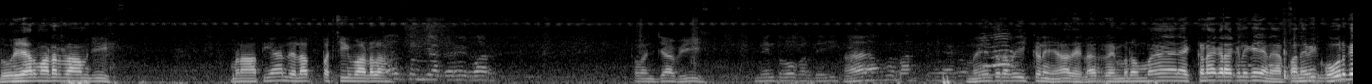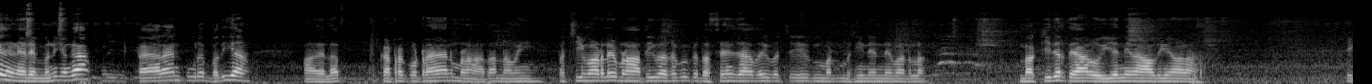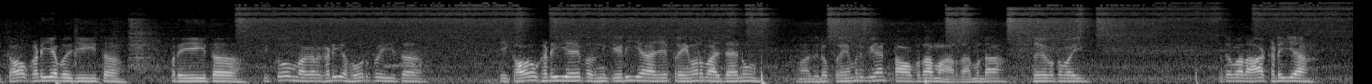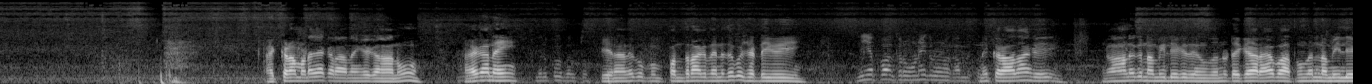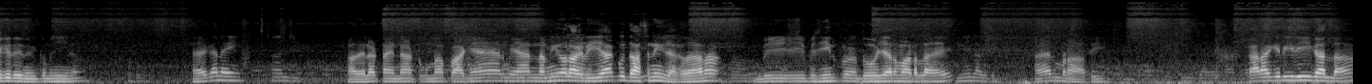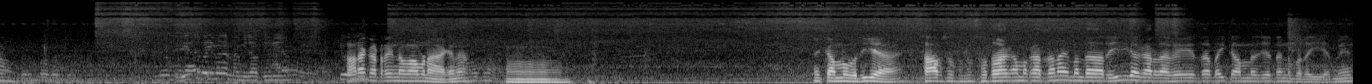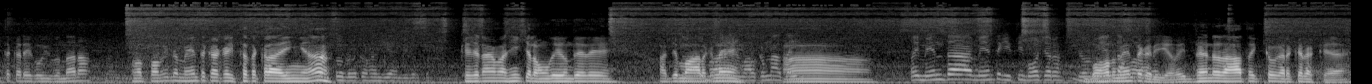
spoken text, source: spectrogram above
2000 ਮਾਡਲ ਰਾਮ ਜੀ। ਬਣਾਤੀਆਂ ਲੈ ਲਾ 25 ਮਾਡਲ 52 20 ਮਿਹਨਤ ਬਹੁਤ ਕਰਦੇ ਜੀ। ਹਾਂ? ਮਿਹਨਤ ਤਾਂ ਬਈ ਇਕਣੇ ਆ ਦੇਖ ਲੈ ਰਿਮ ਰੁਮ ਮੈਂ ਇੱਕਣਾ ਕਰਾ ਕੇ ਲੈ ਕੇ ਜਾਣਾ ਆਪਾਂ ਨੇ ਵੀ ਖੋਲ ਕੇ ਦੇਣੇ ਰਿਮ ਨੂੰ ਚੰਗਾ? ਟਾਇਰ ਐਨ ਪੂਰੇ ਵਧੀਆ। ਆ ਦੇਖ ਲੈ ਕਟਰ ਕੁਟਰ ਐਨ ਬਣਾਤਾ ਨਵੀਂ। 25 ਮਾਡਲ ਬਣਾਤੀ ਬਸ ਕੋਈ ਦੱਸ ਨਹੀਂ ਸਕਦਾ ਵੀ ਬੱਚੇ ਮ- ਮਸ਼ੀਨ ਇੰਨੇ ਮਾਡਲ ਆ। ਬਾਕੀ ਇਧਰ ਤਿਆਰ ਹੋਈ ਜਾਂਦੀ ਨਾਲ ਦੀ ਨਾਲ। ਇੱਕ ਉਹ ਖੜੀ ਆ ਬਲਜੀਤ ਪ੍ਰੀਤ ਇੱਕ ਉਹ ਮਗਰ ਖੜੀ ਆ ਹੋਰ ਪ੍ਰੀਤ। ਇੱਕ ਉਹ ਖੜੀ ਆ ਇਹ ਪਤਾ ਨਹੀਂ ਕਿਹੜੀ ਆ ਜੇ ਪ੍ਰੇਮਰ ਵੱਜਦਾ ਇਹਨੂੰ। ਆ ਦੇ ਲੋ ਪ੍ਰੇਮਰ ਵੀ ਆ ਟੌਪ ਦਾ ਮਾਰਦਾ ਮੁੰਡਾ ਸੇਵਕ ਬਾਈ। ਉਹ ਤੋਂ ਬਾਅਦ ਆ ਖੜੀ ਆ। ਐਕੜਾ ਮੜਾ ਜਾ ਕਰਾ ਦੇਂਗੇ ਗਾਂ ਨੂੰ। ਹੈਗਾ ਨਹੀਂ? ਬਿਲਕੁਲ ਬਿਲਕੁਲ। ਇਹਨਾਂ ਦੇ ਕੋ 15 ਕੁ ਦਿਨ ਇਹਦੇ ਕੋ ਛੱਡੀ ਹੋਈ। ਨਹੀਂ ਆਪਾਂ ਕਰਾਉਣਾ ਕਰਾਉਣਾ ਕੰਮ ਨਹੀਂ ਕਰਾ ਦਾਂਗੇ। ਗਾਂ ਨੂੰ ਇੱਕ ਨਵੀਂ ਲੈ ਕੇ ਦੇ ਦੂੰ ਤੈਨੂੰ ਟਿਕਿਆ ਰਹਿ ਬਾਤ ਹੁੰਦਾ ਨਵੀਂ ਲੈ ਕੇ ਦੇ ਦੂੰ ਕਮੀਨ ਹੈਗਾ ਨਹੀਂ? ਹਾਂਜੀ। ਆ ਦੇ ਲੈ ਟੈਨਾ ਟੂਨਾ ਪਾ ਕੇ ਐਨ ਮਿਆਂ ਨਵੀਂ ਉਹ ਲੱਗਦੀ ਆ ਕੋਈ ਦੱਸ ਨਹੀਂ ਸਕਦਾ ਹਨਾ? ਵੀ ਮਸ਼ੀਨ 2000 ਮਾਡਲ ਆ ਇਹ। ਨਹੀਂ ਲੱਗਦੀ। ਐਨ ਬਣਾਤੀ। ਕਾਰਾਗਰੀ ਦੀ ਗੱਲ ਆ। ਰੀਤ ਬਾਈ ਮੈਂ ਨਵੀਂ ਲਾਤੀ ਹੋਣੀ ਆ ਸਾਰਾ ਕਟਰ ਹੀ ਨਵਾਂ ਬਣਾਇਆ ਕਹਿੰਦਾ ਹੂੰ। ਇਹ ਕੰਮ ਵਧੀਆ ਸਾਫ਼ ਸੁਥਰਾ ਕੰਮ ਕਰਦਾ ਨਾ ਇਹ ਬੰਦਾ ਰੀਝ ਦਾ ਕਰਦਾ ਫੇਰ ਤਾਂ ਬਾਈ ਕੰਮ ਜੇ ਤੈਨੂੰ ਪਤਾ ਹੀ ਹੈ ਮਿਹਨਤ ਕਰੇ ਕੋਈ ਬੰਦਾ ਨਾ। ਹੁਣ ਆਪਾਂ ਵੀ ਤਾਂ ਮਿਹਨਤ ਕਰਕੇ ਇੱਥੇ ਤੱਕ ਆਏ ਹੀ ਆ। ਬਿਲਕੁਲ ਬਿਲਕੁਲ ਹਾਂਜੀ ਹਾਂਜੀ ਬਿਲਕੁਲ। ਕਿਸੇ ਟਾਈਮ ਅਸੀਂ ਚਲਾਉਂਦੇ ਹੁੰਦੇ ਤੇ ਅੱਜ ਮਾਲਕ ਨੇ ਹਾਂ। ਬਾਈ ਮਿਹਨਤ ਆ ਮਿਹਨਤ ਕੀਤੀ ਬਹੁਤ ਚਿਰ ਜੋ ਬਹੁਤ ਮਿਹਨਤ ਕਰੀ ਆ ਬਈ ਦਿਨ ਰਾਤ ਇੱਕੋ ਕਰਕੇ ਰੱਖਿਆ ਹੈ।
